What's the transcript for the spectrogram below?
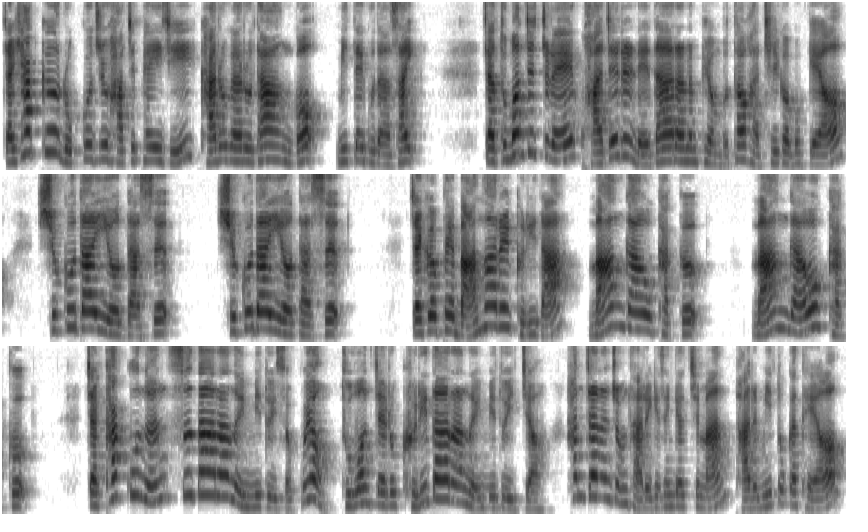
자, 168페이지 가루가루 다한 거 밑에 구다사이. 자, 두 번째 줄에 과제를 내다라는 표현부터 같이 읽어볼게요. 슈쿠다이오 다스, 슈쿠다이오 다스. 자, 그 옆에 만화를 그리다, 망가오 카쿠, 망가오 카쿠. 자, 카쿠는 쓰다라는 의미도 있었고요. 두 번째로 그리다라는 의미도 있죠. 한자는 좀 다르게 생겼지만 발음이 똑같아요.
